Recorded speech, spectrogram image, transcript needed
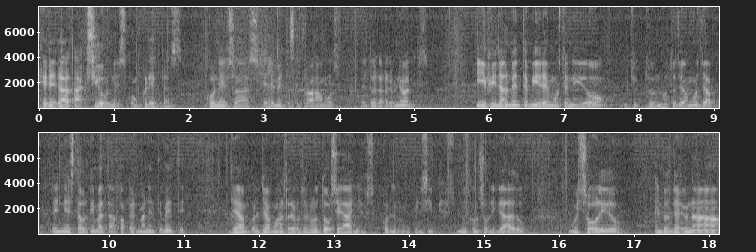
generar acciones concretas con esos elementos que trabajamos dentro de las reuniones. Y finalmente, mire, hemos tenido, nosotros llevamos ya en esta última etapa permanentemente, llevamos, alrededor de unos 12 años con el Grupo Principios, muy consolidado, muy sólido, en donde hay una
